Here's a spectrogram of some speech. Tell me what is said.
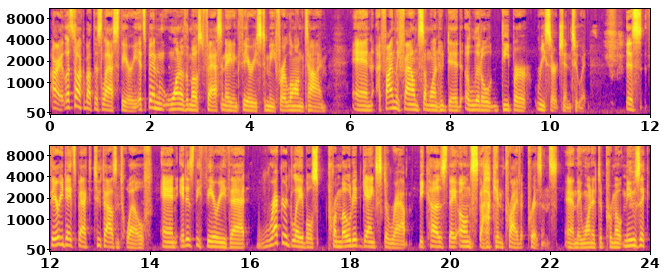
All right, let's talk about this last theory. It's been one of the most fascinating theories to me for a long time. And I finally found someone who did a little deeper research into it. This theory dates back to 2012, and it is the theory that record labels promoted gangsta rap because they own stock in private prisons and they wanted to promote music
